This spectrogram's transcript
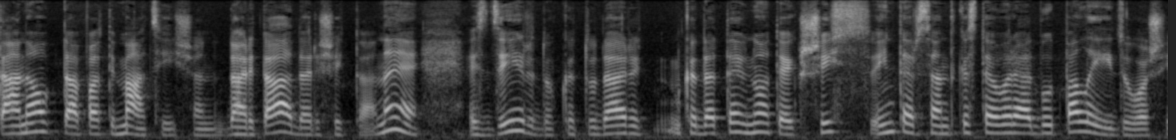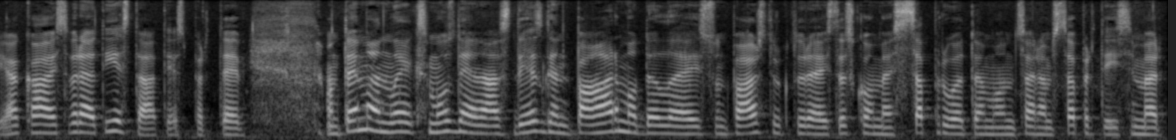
Tā nav tā pati mācīšana. Dari tā, dari šitā. Nē, es dzirdu, ka tu dari, kad ar tevi notiek šis interesants, kas tev varētu būt palīdzoši, ja, kā es varētu iestāties par tevi. Un te man liekas, mūsdienās diezgan pārmodelējis un pārstruktūrējis tas, ko mēs saprotam un cerams sapratīsim ar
